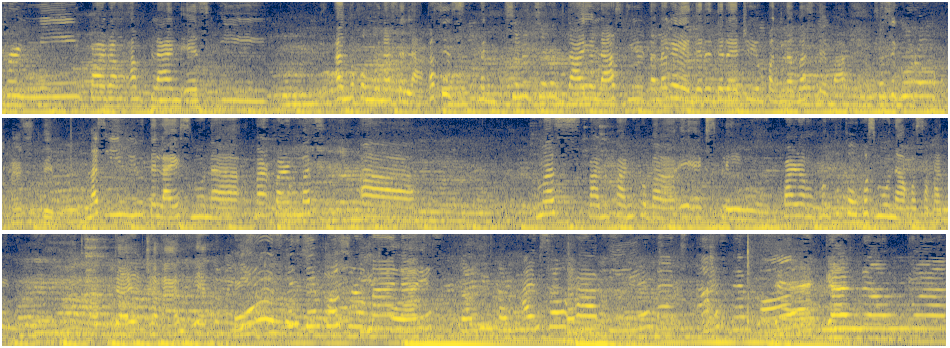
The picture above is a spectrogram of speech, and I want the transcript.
for me, parang ang plan is i ano ko muna sila. Kasi nagsunod-sunod tayo last year talaga eh. Dire-diretso yung paglabas, di ba? So siguro, mas i-utilize mo na, par- parang mas, ah, mas, paano, paano ko ba i-explain yun? Parang magpo-focus muna ako sa kanila. At dahil dyan, eto yung Yes, Miss Dimples Romana is I'm so happy that Miss Dimples ka naman.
